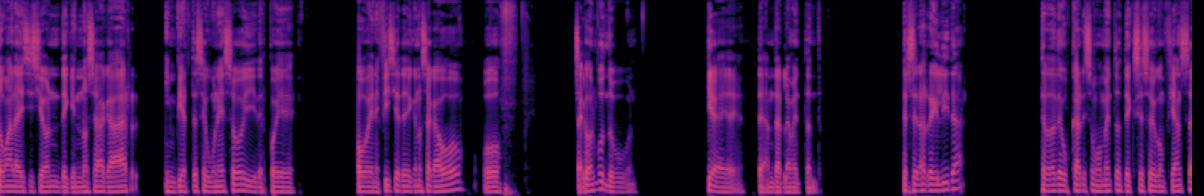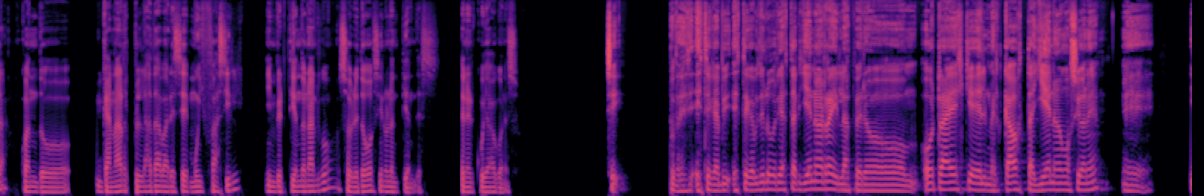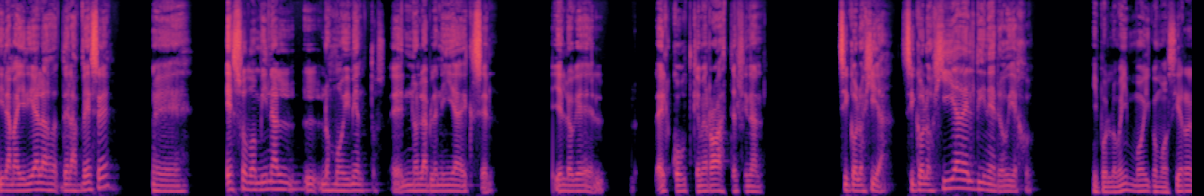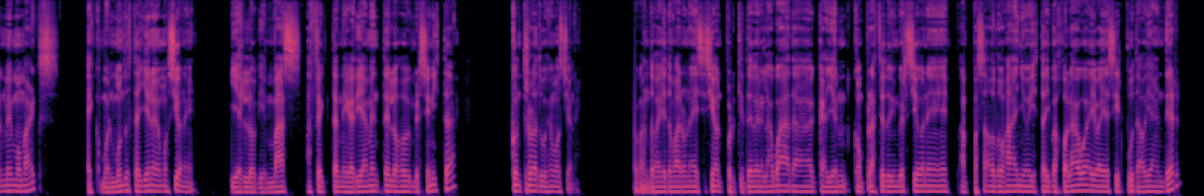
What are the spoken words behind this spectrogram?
toma la decisión de que no se va a acabar, invierte según eso y después o beneficiate de que no se acabó o se acabó el mundo. Pues, que te andar lamentando. Tercera reglita, trata de buscar esos momentos de exceso de confianza cuando ganar plata parece muy fácil invirtiendo en algo, sobre todo si no lo entiendes. Tener cuidado con eso. Sí. Este, este capítulo podría estar lleno de reglas, pero otra es que el mercado está lleno de emociones. Eh, y la mayoría de las, veces eh, eso domina los movimientos, eh, no la planilla de Excel. Y es lo que el, el quote que me robaste al final. Psicología, psicología del dinero, viejo. Y por lo mismo, y como cierra el memo Marx, es como el mundo está lleno de emociones y es lo que más afecta negativamente a los inversionistas, controla tus emociones. Cuando vayas a tomar una decisión porque te duele la guata, cayeron, compraste tus inversiones, han pasado dos años y estáis bajo el agua y vayas a decir, puta, voy a vender,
